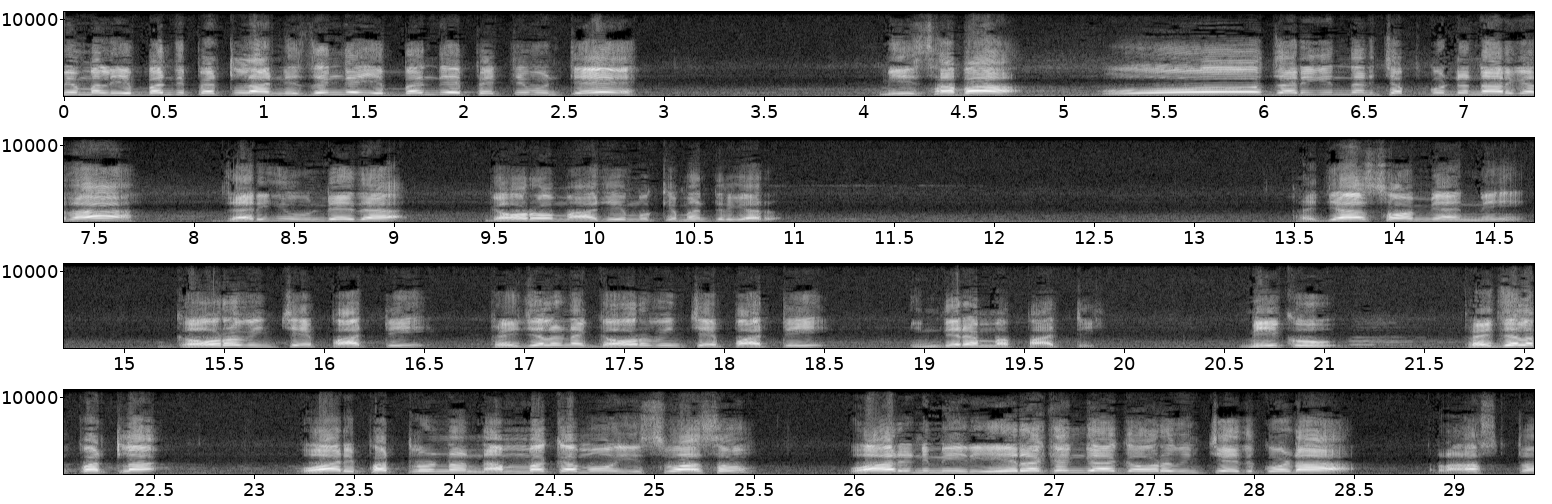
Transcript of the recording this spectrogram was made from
మిమ్మల్ని ఇబ్బంది పెట్టలా. నిజంగా ఇబ్బందే పెట్టి ఉంటే మీ సభ ఓ జరిగిందని చెప్పుకుంటున్నారు కదా. జరిగి ఉండేదా? గౌరవ మాజీ ముఖ్యమంత్రి గారు ప్రజాస్వామ్యాన్ని గౌరవించే పార్టీ ప్రజలను గౌరవించే పార్టీ ఇందిరమ్మ పార్టీ. మీకు ప్రజల పట్ల వారి పట్ల ఉన్న నమ్మకము విశ్వాసం వారిని మీరు ఏ రకంగా గౌరవించేది కూడా రాష్ట్ర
